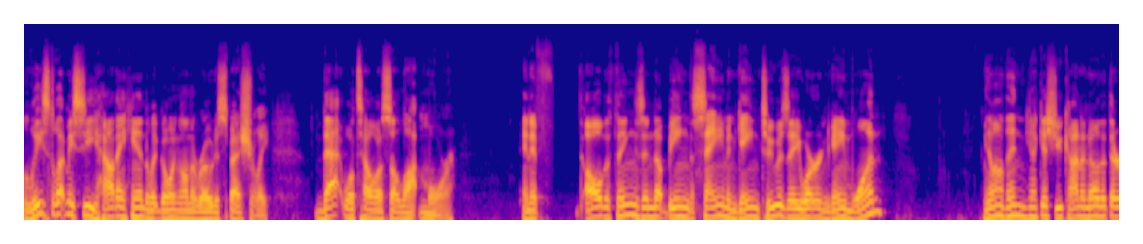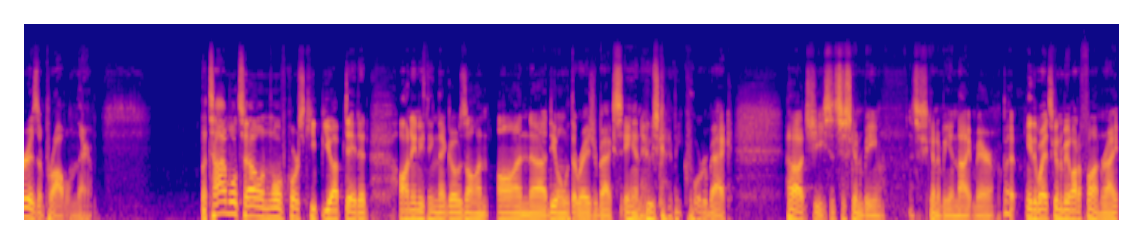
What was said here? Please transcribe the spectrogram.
At least let me see how they handle it going on the road, especially. That will tell us a lot more. And if all the things end up being the same in game two as they were in game one, you know, then I guess you kind of know that there is a problem there. But time will tell, and we'll of course keep you updated on anything that goes on on uh, dealing with the Razorbacks and who's going to be quarterback. Oh, geez, it's just going to be it's just going to be a nightmare. But either way, it's going to be a lot of fun, right?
